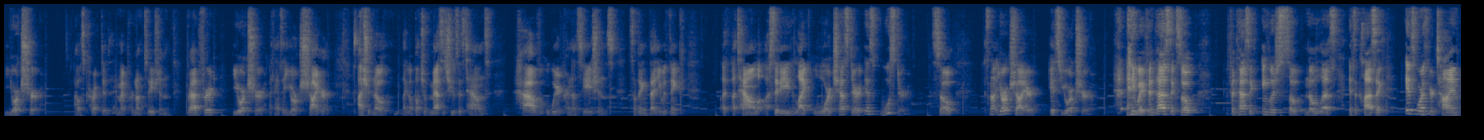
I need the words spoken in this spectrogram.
Yorkshire. I was corrected in my pronunciation. Bradford, Yorkshire. I think I say Yorkshire. I should know, like a bunch of Massachusetts towns have weird pronunciations. Something that you would think a, a town, a city like Worcester is Worcester. So it's not Yorkshire, it's Yorkshire. Anyway, fantastic soap, fantastic English soap, no less. It's a classic, it's worth your time.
